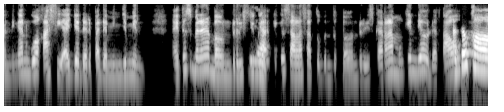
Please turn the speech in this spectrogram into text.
mendingan gue kasih aja daripada minjemin nah itu sebenarnya boundaries juga ya. itu salah satu bentuk boundaries karena mungkin dia udah tahu atau kalau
